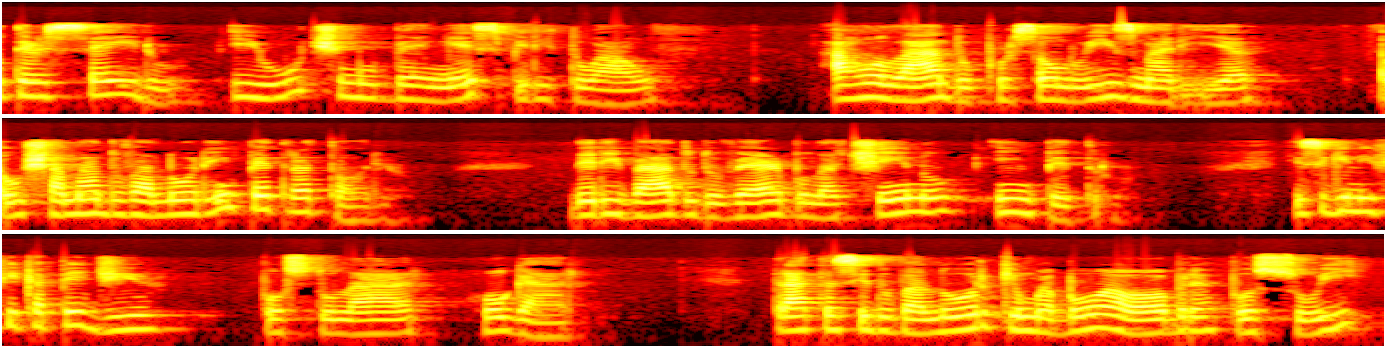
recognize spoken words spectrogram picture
O terceiro e último bem espiritual, arrolado por São Luís Maria, é o chamado valor impetratório, derivado do verbo latino impetro, que significa pedir, postular, rogar. Trata-se do valor que uma boa obra possui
